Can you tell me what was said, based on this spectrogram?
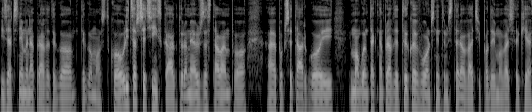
i zaczniemy naprawę tego, tego mostku. Ulica Szczecińska, którą ja już zastałem po, e, po przetargu i, i mogłem tak naprawdę tylko i wyłącznie tym sterować i podejmować takie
